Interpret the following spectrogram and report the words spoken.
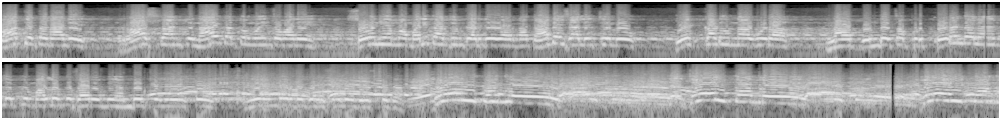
బాధ్యత నాది. రాష్ట్రానికి నాయకత్వం వహించమని సోనియమ్మ మల్లికార్జున ఖర్గే గారు నాకు ఆదేశాలు ఇచ్చిండ్రు. ఎక్కడున్నా కూడా నా గుండె చప్పుడు కొడంగల్ అని చెప్పి మళ్ళొకసారి మీ అందరు తెలియజేస్తూ మీ అందరి దగ్గర సెలవు తీసుకున్నా జై కాంగ్రెస్! జై కాంగ్రెస్! జై కాంగ్రెస్!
